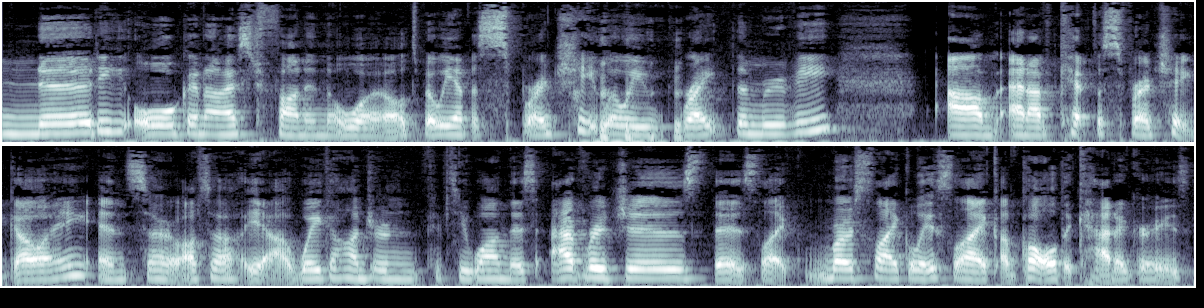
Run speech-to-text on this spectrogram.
nerdy, organized fun in the world. But we have a spreadsheet where we rate the movie. Um, and I've kept the spreadsheet going, and so after yeah, week 151, there's averages, there's like most likely, it's like I've got all the categories,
